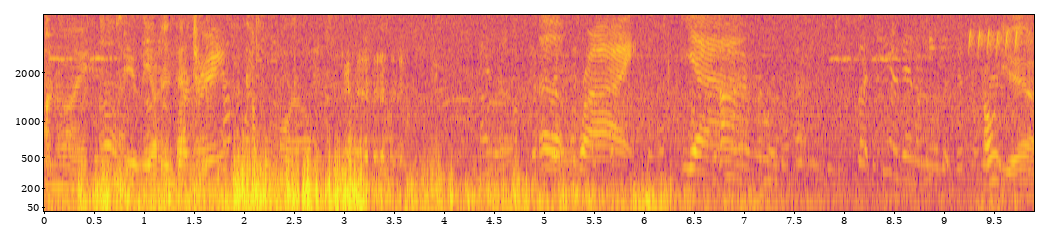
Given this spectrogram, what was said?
on my daily architecture. Uh, right. Yeah. Oh yeah.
